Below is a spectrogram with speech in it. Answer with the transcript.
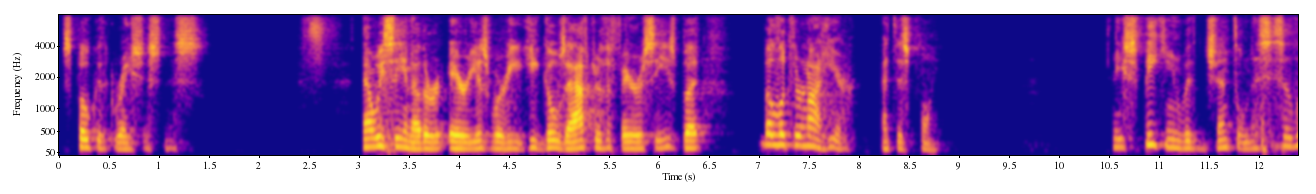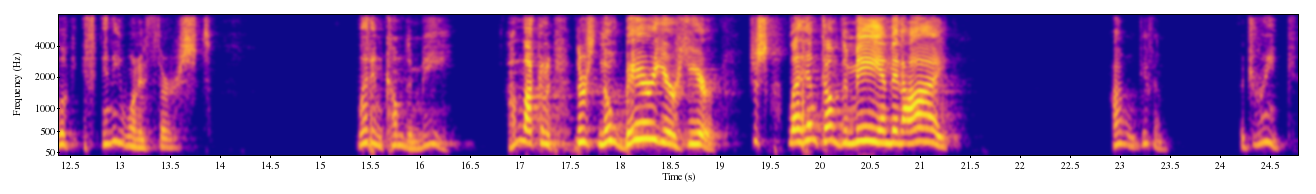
spoke with graciousness. Now, we see in other areas where he, he goes after the Pharisees, but, but look, they're not here at this point. And he's speaking with gentleness. He said, Look, if anyone who thirsts, let him come to me. I'm not going to, there's no barrier here. Just let him come to me, and then I, I will give him a drink.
